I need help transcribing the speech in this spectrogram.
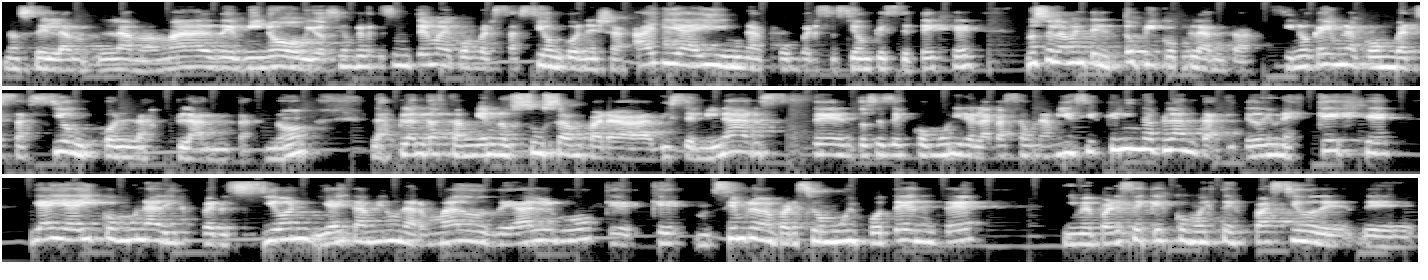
no sé, la, mamá de mi novio, siempre es un tema de conversación con ella. Hay ahí una conversación que se teje, no solamente el tópico planta, sino que hay una conversación con las plantas, ¿no? Las plantas también nos usan para diseminarse, entonces es común ir a la casa de una amiga y decir, qué linda planta, y te doy un esqueje, y hay ahí como una dispersión y hay también un armado de algo que, siempre me pareció muy potente y me parece que es como este espacio de, de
